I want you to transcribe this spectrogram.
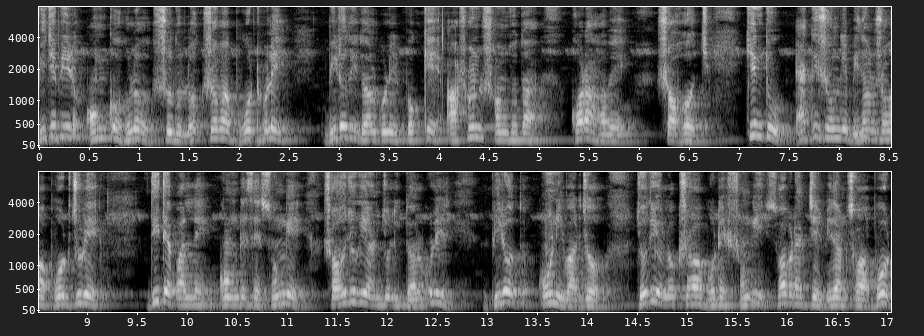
বিজেপির অঙ্ক হলো শুধু লোকসভা ভোট হলে বিরোধী দলগুলির পক্ষে আসন সমঝোতা করা হবে সহজ। কিন্তু একই সঙ্গে বিধানসভা ভোট জুড়ে দিতে পারলে কংগ্রেসের সঙ্গে সহযোগী আঞ্চলিক দলগুলির বিরোধ অনিবার্য। যদিও লোকসভা ভোটের সঙ্গেই সব রাজ্যের বিধানসভা ভোট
